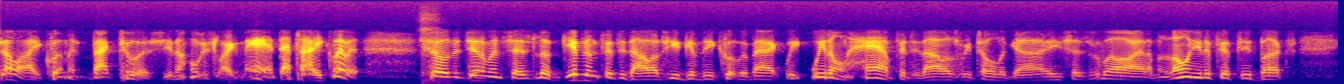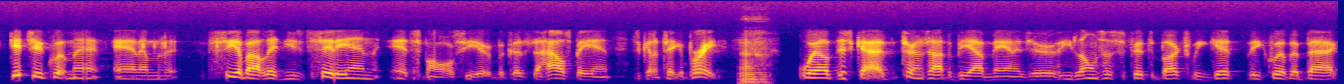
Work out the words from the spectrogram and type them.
sell our equipment back to us. You know, it's like, man, that's our equipment. So the gentleman says, "Look, give him fifty dollars. He'll give the equipment back. We we don't have fifty dollars." We told the guy. He says, "Well, all right, I'm gonna loan you the fifty bucks. Get your equipment, and I'm gonna see about letting you sit in at Smalls here because the house band is gonna take a break." Uh-huh. Well, this guy turns out to be our manager. He loans us the fifty bucks. We get the equipment back.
